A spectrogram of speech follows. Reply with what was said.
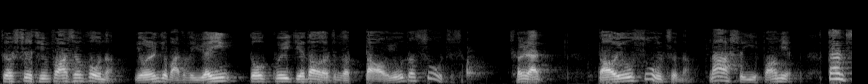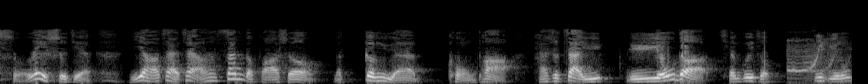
这事情发生后呢，有人就把这个原因都归结到了这个导游的素质上。诚然，导游素质呢，那是一方面，但此类事件一而再、再而三的发生，那根源恐怕还是在于旅游的潜规则。你比如，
